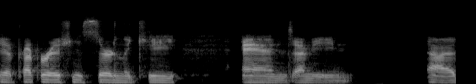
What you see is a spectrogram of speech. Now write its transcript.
Yeah, preparation is certainly key. And I mean, uh,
